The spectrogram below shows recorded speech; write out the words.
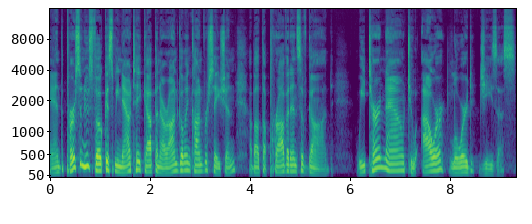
and the person whose focus we now take up in our ongoing conversation about the providence of God. We turn now to our Lord Jesus.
